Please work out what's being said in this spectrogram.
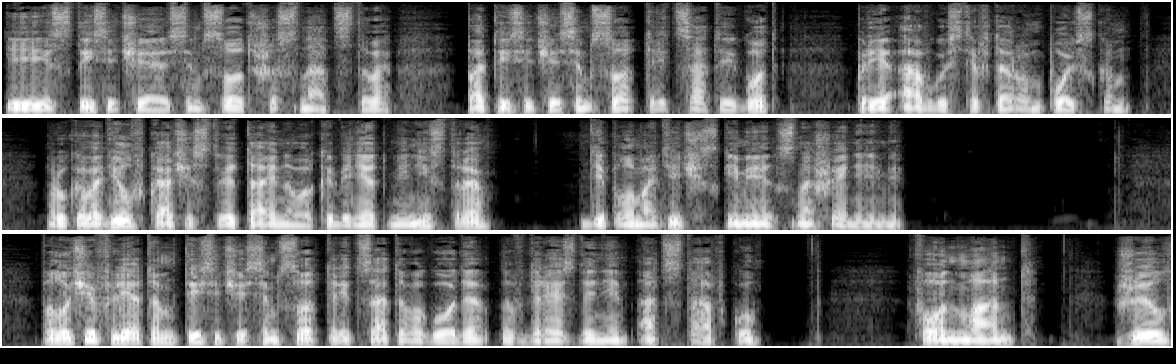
и с 1716 по 1730 год при Августе II Польском руководил в качестве тайного кабинет-министра дипломатическими сношениями. Получив летом 1730 года в Дрездене отставку, фон Мант жил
